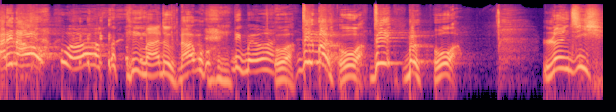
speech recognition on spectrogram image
Karina o. Wow. Madou. Namu. Digbe oa. Oa. Digbe. Oa. Digbe. Oa. Lundi,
